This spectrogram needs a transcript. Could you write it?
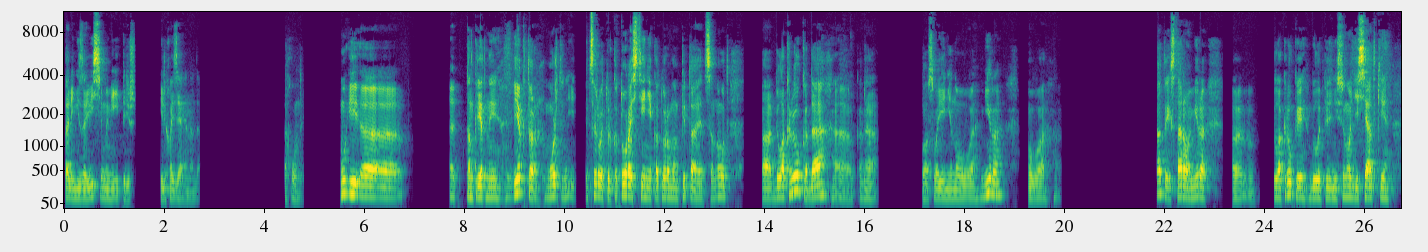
стали независимыми и перешли или хозяина, да, митохондрий. Ну и э, э, конкретный вектор может идентифицировать только то растение, которым он питается. Ну вот э, белокрылка, да, э, когда освоение нового мира, нового штата, из старого мира э, белокрылкой было перенесено десятки, э,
